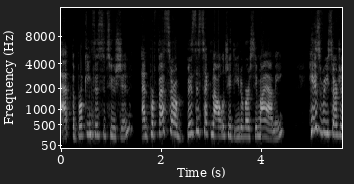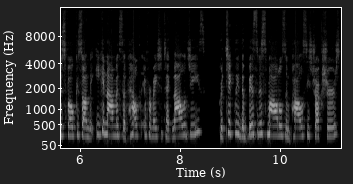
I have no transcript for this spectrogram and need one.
at the Brookings Institution and professor of business technology at the University of Miami. His research is focused on the economics of health information technologies, particularly the business models and policy structures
